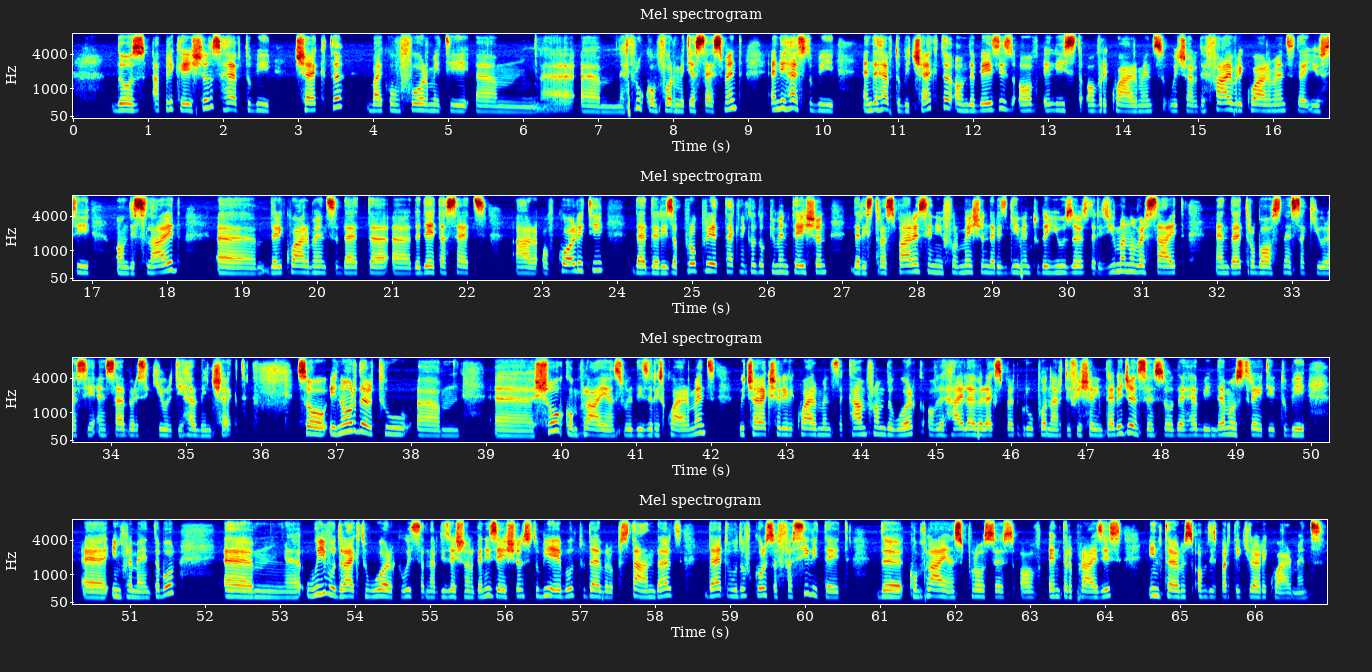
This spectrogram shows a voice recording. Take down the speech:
those applications have to be checked by conformity um, uh, um, through conformity assessment and it has to be and they have to be checked on the basis of a list of requirements which are the five requirements that you see on this slide. Uh, the requirements that uh, uh, the data sets are of quality, that there is appropriate technical documentation, there is transparency and information that is given to the users, there is human oversight, and that robustness, accuracy, and cybersecurity have been checked. So in order to um, uh, show compliance with these requirements, which are actually requirements that come from the work of the high-level expert group on artificial intelligence, and so they have been demonstrated to be uh, implementable. um, uh, we would like to work with standardization organizations to be able to develop standards that would, of course, facilitate the compliance process of enterprises in terms of these particular requirements.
